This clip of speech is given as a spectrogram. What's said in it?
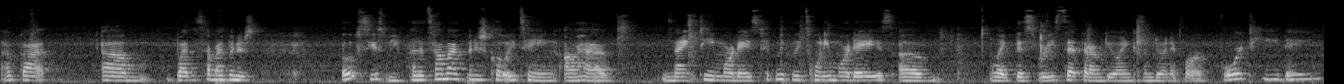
I've got, um, by the time I finish, oh, excuse me, by the time I finish Chloe Ting, I'll have 19 more days, technically 20 more days of like this reset that I'm doing because I'm doing it for 40 days.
